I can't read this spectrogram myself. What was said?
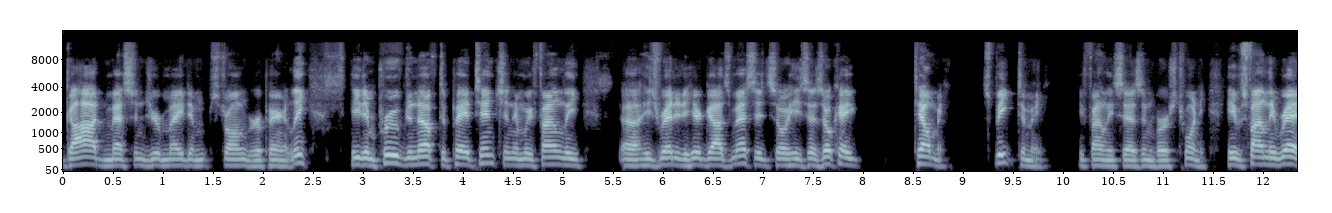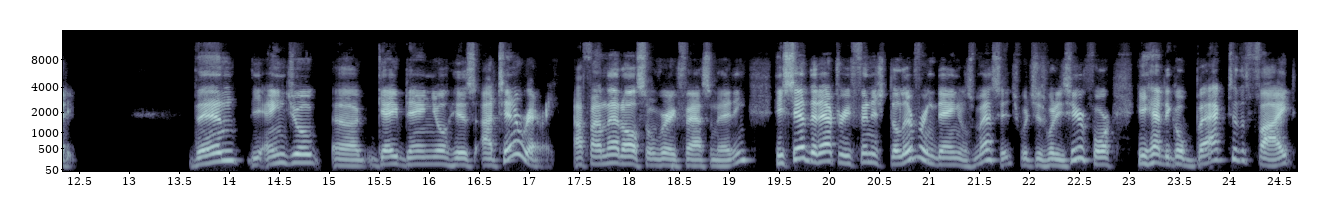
God messenger made him stronger, apparently. He'd improved enough to pay attention, and we finally, uh, he's ready to hear God's message. So he says, Okay, tell me, speak to me. He finally says in verse 20. He was finally ready. Then the angel uh, gave Daniel his itinerary I find that also very fascinating. He said that after he finished delivering Daniel's message, which is what he's here for, he had to go back to the fight,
